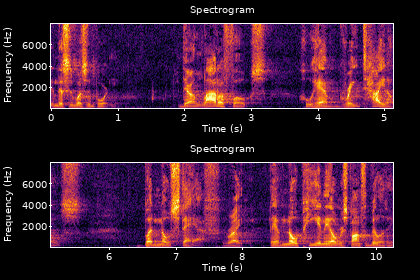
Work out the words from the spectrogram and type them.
and this is what's important. There are a lot of folks who have great titles, but no staff. Right. They have no P and L responsibility,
